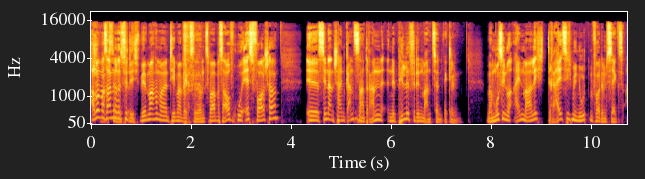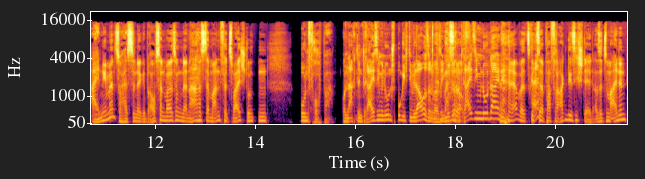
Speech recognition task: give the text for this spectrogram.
Aber was anderes für ist das. dich. Wir machen mal einen Themawechsel. Und zwar, pass auf, US-Forscher äh, sind anscheinend ganz nah dran, eine Pille für den Mann zu entwickeln. Man muss sie nur einmalig 30 Minuten vor dem Sex einnehmen, so heißt es in der Gebrauchsanweisung. Danach ist der Mann für zwei Stunden unfruchtbar. Und nach den 30 Minuten spucke ich die wieder aus, oder was? Ich muss Pass sie nur auf. 30 Minuten einnehmen. Ja, aber jetzt gibt es ja ein paar Fragen, die sich stellt. Also zum einen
